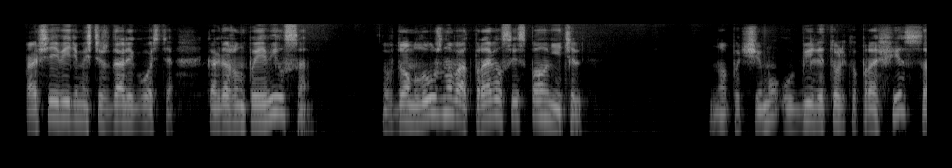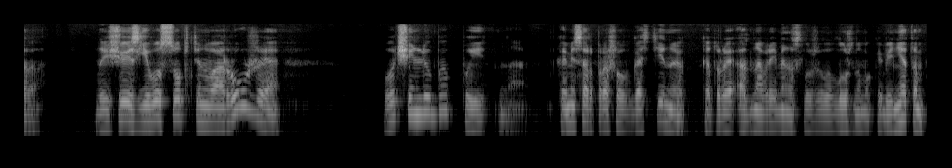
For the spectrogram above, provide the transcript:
По всей видимости, ждали гостя. Когда же он появился, в дом Лужного отправился исполнитель. Но почему убили только профессора, да еще из его собственного оружия? Очень любопытно. Комиссар прошел в гостиную, которая одновременно служила Лужному кабинетом,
